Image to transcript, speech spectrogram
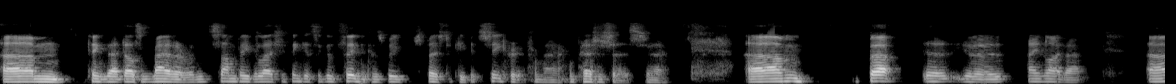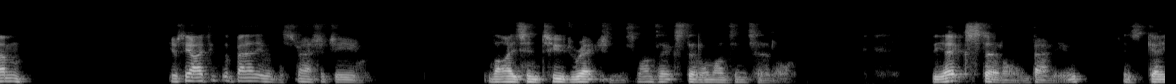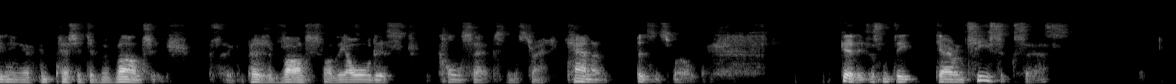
um, think that doesn't matter, and some people actually think it's a good thing because we're supposed to keep it secret from our competitors. Know, um, but uh, you know, ain't like that. Um, you see, I think the value of the strategy lies in two directions. One's external, one's internal. The external value is gaining a competitive advantage. So competitive advantage is one of the oldest concepts in the strategy canon business world. Again, it doesn't guarantee success.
